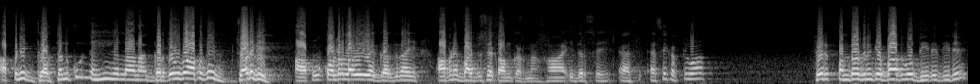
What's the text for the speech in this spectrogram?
अपनी गर्दन को नहीं हिलाना, गर्दन को आपकी जड़ गई, आपको कॉलर लग गया गर्दन आई, आपने बाजू से काम करना। हाँ इधर से, ऐसे ऐसे करते हो आप। फिर पंद्रह दिन के बाद वो धीरे धीरे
